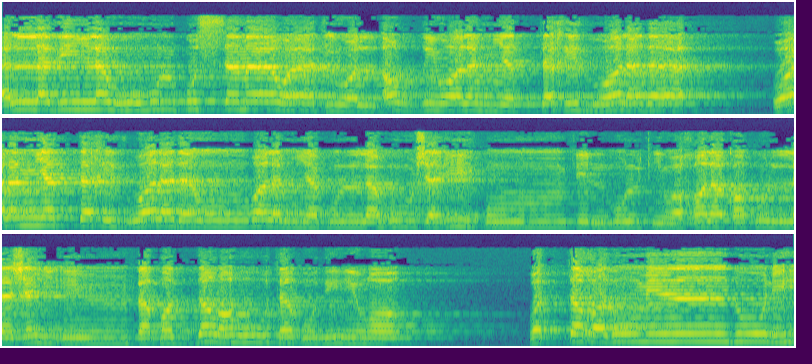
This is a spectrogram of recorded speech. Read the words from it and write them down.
الذي له ملك السماوات والأرض ولم يتخذ ولدا وَلَمْ يَتَّخِذْ وَلَدًا وَلَمْ يَكُن لَّهُ شَرِيكٌ فِي الْمُلْكِ وَخَلَقَ كُلَّ شَيْءٍ فَقَدَّرَهُ تَقْدِيرًا. وَاتَّخَذُوا مِن دُونِهِ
